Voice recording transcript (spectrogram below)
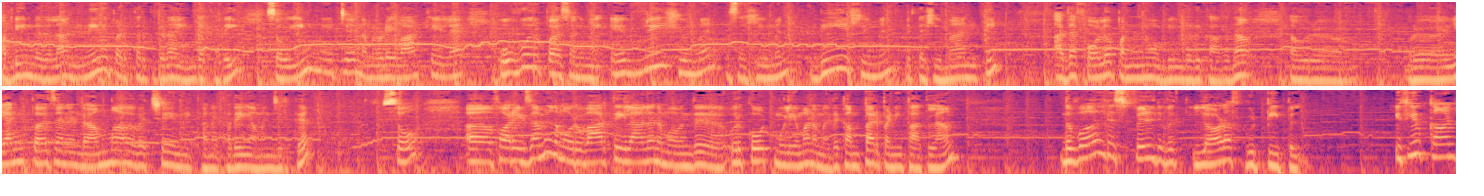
அப்படின்றதெல்லாம் நினைவுபடுத்துறதுக்கு தான் இந்த கதை. ஸோ இனிமேட்டு நம்மளுடைய வாழ்க்கையில் ஒவ்வொரு பர்சனுமே every human is a human be a human with a humanity அதை ஃபாலோ பண்ணணும் அப்படின்றதுக்காக தான் ஒரு ஒரு யங் பர்சன் அண்ட் அம்மாவை வச்சு இன்றைக்கான கதை அமைஞ்சிருக்கு. ஸோ Uh, ஃபார் எக்ஸாம்பிள் நம்ம ஒரு வார்த்தைகளால் நம்ம வந்து ஒரு கோட் மூலியமாக நம்ம இதை கம்பேர் பண்ணி பார்க்கலாம். The world is filled with lot of good people if you can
